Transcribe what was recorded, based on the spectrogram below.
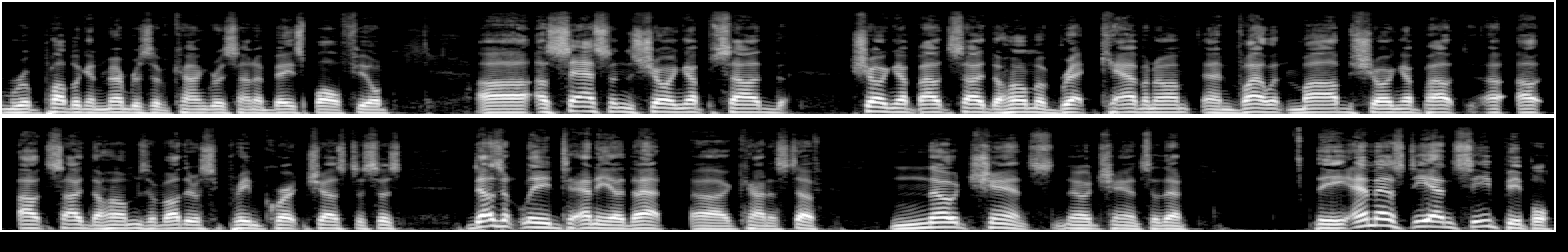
Republican members of Congress on a baseball field uh, assassins showing up outside, showing up outside the home of Brett Kavanaugh, and violent mobs showing up out, uh, outside the homes of other Supreme Court justices doesn't lead to any of that uh, kind of stuff. No chance, no chance of that. The MSDNC people,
